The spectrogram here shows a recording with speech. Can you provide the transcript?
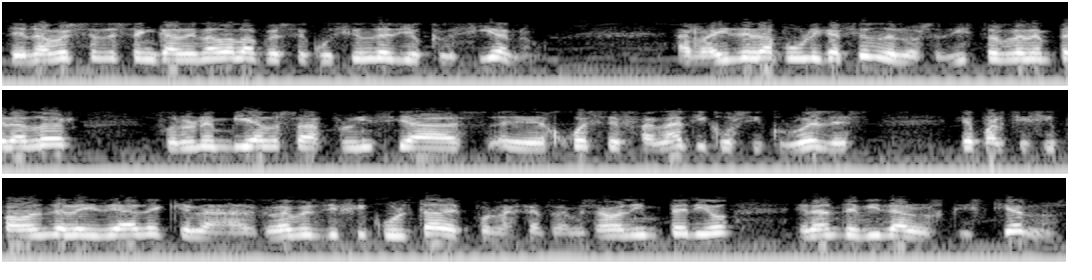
de no haberse desencadenado la persecución de Diocleciano. A raíz de la publicación de los edictos del emperador, fueron enviados a las provincias eh, jueces fanáticos y crueles que participaban de la idea de que las graves dificultades por las que atravesaba el imperio eran debidas a los cristianos.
